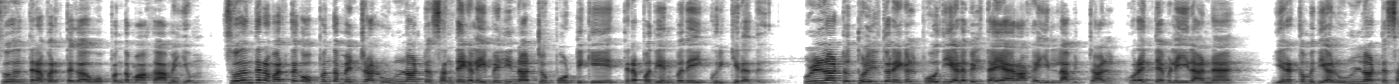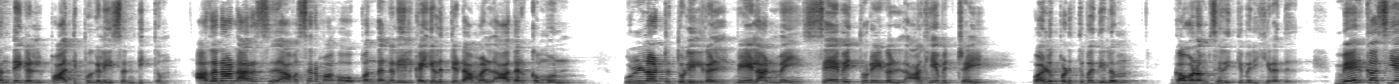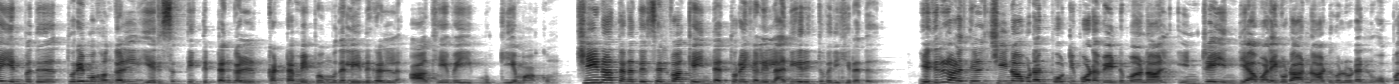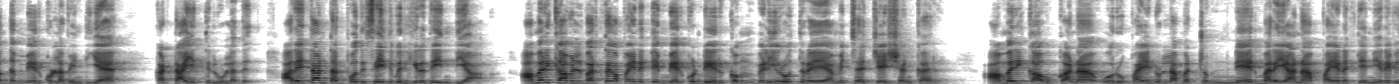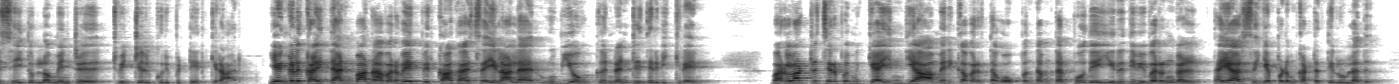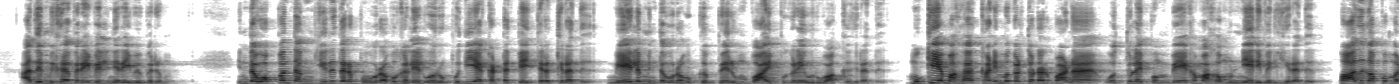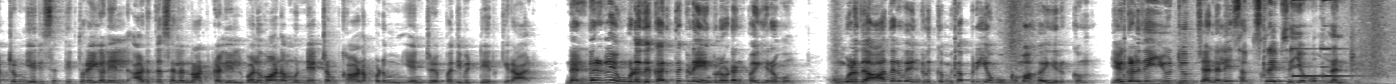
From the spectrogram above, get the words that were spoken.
சுதந்திர வர்த்தக ஒப்பந்தமாக அமையும். சுதந்திர வர்த்தக ஒப்பந்தம் என்றால் உள்நாட்டு சந்தைகளை வெளிநாட்டு போட்டிக்கு திறப்பது என்பதை குறிக்கிறது. உள்நாட்டு தொழில்துறைகள் போதிய அளவில் தயாராக இல்லாவிட்டால் குறைந்த விலையிலான இறக்குமதியால் உள்நாட்டு சந்தைகள் பாதிப்புகளை சந்திக்கும். அதனால் அரசு அவசரமாக ஒப்பந்தங்களில் கையெழுத்திடாமல் அதற்கு முன் உள்நாட்டு தொழில்கள் வேளாண்மை சேவைத்துறைகள் ஆகியவற்றை வலுப்படுத்துவதிலும் கவனம் செலுத்தி வருகிறது. மேற்காசியா என்பது துறைமுகங்கள் எரிசக்தி திட்டங்கள் கட்டமைப்பு முதலீடுகள் ஆகியவை முக்கியமாகும். சீனா தனது செல்வாக்கை இந்த துறைகளில் அதிகரித்து வருகிறது. எதிர்காலத்தில் சீனாவுடன் போட்டி போட வேண்டுமானால் இன்றே இந்தியா வளைகுடா நாடுகளுடன் ஒப்பந்தம் மேற்கொள்ள வேண்டிய கட்டாயத்தில் உள்ளது. அதைத்தான் தற்போது செய்து வருகிறது இந்தியா. அமெரிக்காவில் வர்த்தக பயணத்தை மேற்கொண்டு இருக்கும் வெளியுறவுத்துறை அமைச்சர் ஜெய்சங்கர் அமெரிக்காவுக்கான ஒரு பயனுள்ள மற்றும் நேர்மறையான பயணத்தை நிறைவு செய்துள்ளோம் என்று ட்விட்டில் குறிப்பிட்டிருக்கிறார். எங்களுக்கு அளித்த அன்பான வரவேற்பிற்காக செயலாளர் ரூபியோவுக்கு நன்றி தெரிவிக்கிறேன். வரலாற்று சிறப்புமிக்க இந்தியா அமெரிக்க வர்த்தக ஒப்பந்தம் தற்போது இறுதி விவரங்கள் தயார் செய்யப்படும் கட்டத்தில் உள்ளது. அது மிக விரைவில் நிறைவு பெறும். இந்த ஒப்பந்தம் இருதரப்பு உறவுகளில் ஒரு புதிய கட்டத்தை திறக்கிறது. மேலும் இந்த உறவுக்கு பெரும் வாய்ப்புகளை உருவாக்குகிறது. முக்கியமாக கனிமங்கள் தொடர்பான ஒத்துழைப்பும் வேகமாக முன்னேறி வருகிறது. பாதுகாப்பு மற்றும் எரிசக்தி துறைகளில் அடுத்த சில நாட்களில் வலுவான முன்னேற்றம் காணப்படும் என்று பதிவிட்டிருக்கிறார். நண்பர்களே உங்களது கருத்துக்களை எங்களுடன் பகிரவும். உங்களது ஆதரவு எங்களுக்கு மிகப்பெரிய ஊக்கமாக இருக்கும். எங்களது யூடியூப் சேனலை சப்ஸ்கிரைப் செய்யவும் நன்றி.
